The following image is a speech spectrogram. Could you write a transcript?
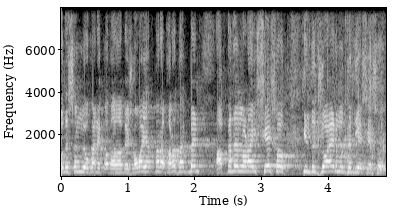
ওদের সঙ্গে ওখানে কথা হবে। সবাই আপনারা ভালো থাকবেন, আপনাদের লড়াই শেষ হোক, কিন্তু জয়ের মধ্যে দিয়ে শেষ হোক।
